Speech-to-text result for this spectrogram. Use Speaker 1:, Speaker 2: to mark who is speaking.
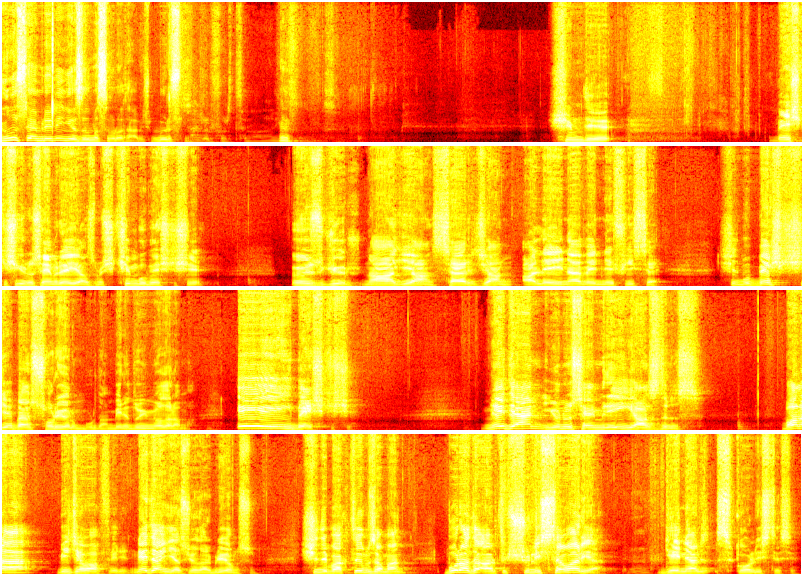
Speaker 1: Yunus Emre'nin yazılması Murat abiciğim. Buyursunlar.
Speaker 2: Şimdi 5 kişi Yunus Emre'yi yazmış. Kim bu 5 kişi? Özgür, Nagihan, Sercan, Aleyna ve Nefise. Şimdi bu 5 kişiye ben soruyorum buradan. Beni duymuyorlar ama. Ey 5 kişi. Neden Yunus Emre'yi yazdınız? Bana bir cevap verin. Neden yazıyorlar biliyor musun? Şimdi baktığım zaman burada artık şu liste var ya. Genel skor listesi.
